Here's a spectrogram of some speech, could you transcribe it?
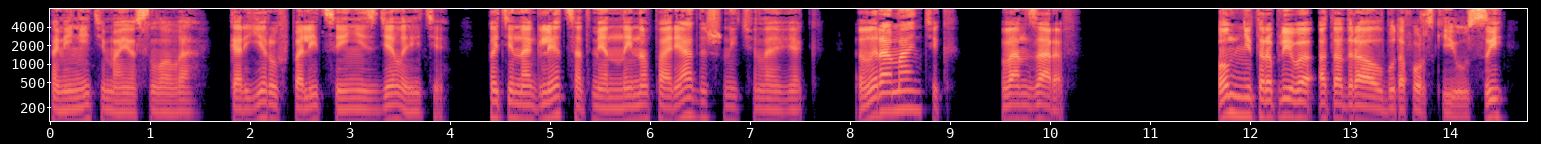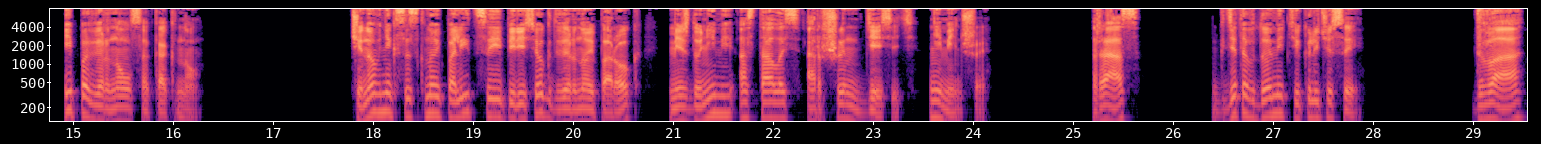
помяните мое слово, карьеру в полиции не сделаете. Хоть и наглец отменный, но порядочный человек. Вы романтик, Ванзаров. Он неторопливо отодрал бутафорские усы и повернулся к окну. Чиновник сыскной полиции пересек дверной порог, между ними осталось аршин десять, не меньше. Раз. Где-то в доме тикали часы. Два.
